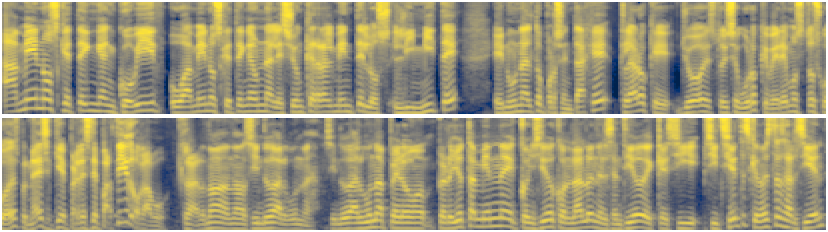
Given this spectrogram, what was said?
a menos que tengan COVID o a menos que tengan una lesión que realmente los limite en un alto porcentaje. Claro que yo estoy seguro que veremos estos jugadores, pero nadie se quiere perder este partido, Gabo. Claro, no, no, sin duda alguna, sin duda alguna, pero, pero yo también eh, coincido con Lalo en el sentido de que si, si sientes que no estás al 100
